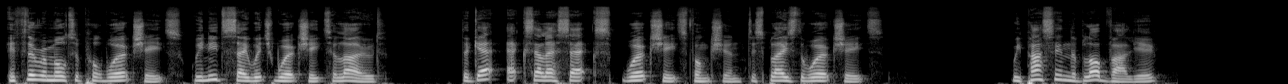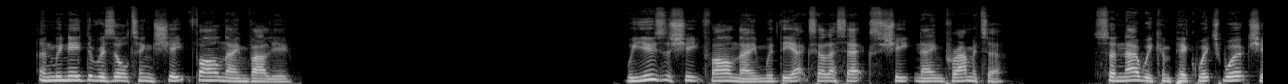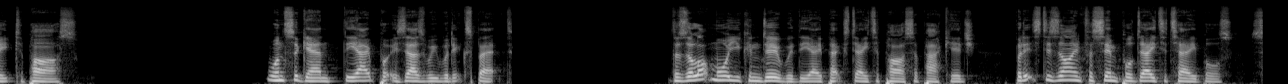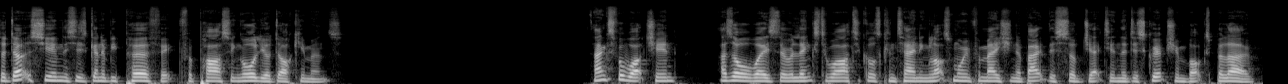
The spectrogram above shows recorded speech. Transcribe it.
If there are multiple worksheets, we need to say which worksheet to load. The getXLSX worksheets function displays the worksheets, we pass in the blob value and we need the resulting sheet file name value. We use the sheet file name with the XLSX sheet name parameter. So now we can pick which worksheet to pass. Once again, the output is as we would expect. There's a lot more you can do with the Apex Data Parser package, but it's designed for simple data tables, so don't assume this is going to be perfect for parsing all your documents. Thanks for watching. As always, there are links to articles containing lots more information about this subject in the description box below.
